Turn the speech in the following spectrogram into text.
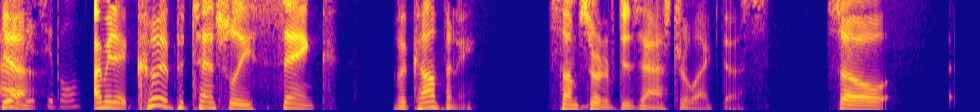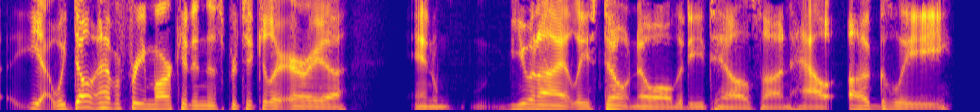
out Yeah. of these people. I mean, it could potentially sink the company, some sort of disaster like this. So, yeah, we don't have a free market in this particular area, and you and I at least don't know all the details on how ugly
